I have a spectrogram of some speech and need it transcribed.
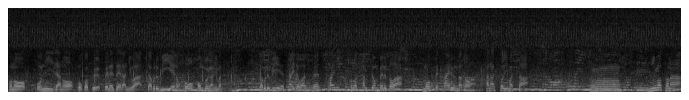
このボニージャの母国ベネズエラには WBA の総本部があります。WBA サイドは絶対にこのチャンピオンベルトは持って帰るんだと話しておりました。うん。見事な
